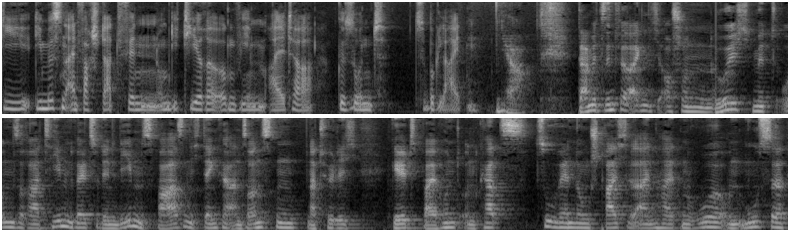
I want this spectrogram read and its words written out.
die, die müssen einfach stattfinden, um die Tiere irgendwie im Alter gesund zu begleiten. Ja, damit sind wir eigentlich auch schon durch mit unserer Themenwelt zu den Lebensphasen. Ich denke, ansonsten natürlich gilt bei Hund und Katz Zuwendung, Streicheleinheiten, Ruhe und Muße.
